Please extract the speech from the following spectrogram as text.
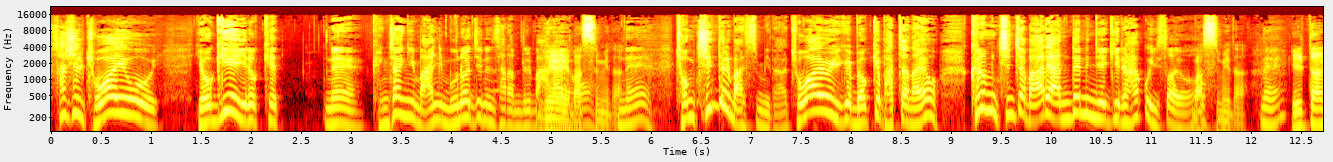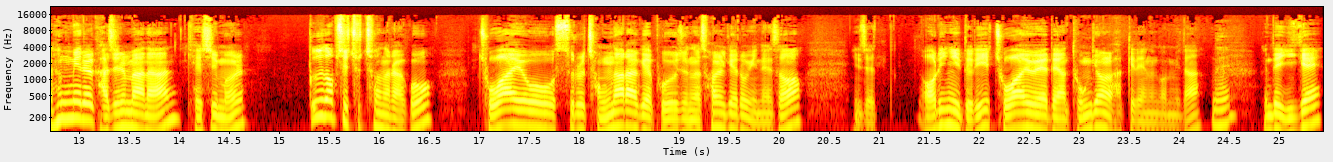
사실 좋아요 여기에 이렇게 네 굉장히 많이 무너지는 사람들 많아요. 예, 맞습니다. 네 정치인들 많습니다. 좋아요 이거 몇개 받잖아요. 그러면 진짜 말이 안 되는 얘기를 하고 있어요. 맞습니다. 네. 일단 흥미를 가질 만한 게시물 끝없이 추천을 하고 좋아요 수를 적나라하게 보여주는 설계로 인해서 이제 어린이들이 좋아요에 대한 동경을 갖게 되는 겁니다. 네. 근데 이게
